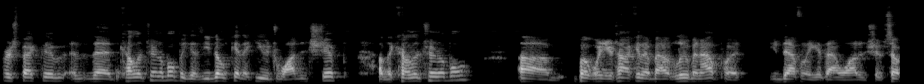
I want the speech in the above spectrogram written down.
perspective than color tunable because you don't get a huge wattage shift on the color tunable. Um, but when you're talking about lumen output, you definitely get that wattage shift. So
